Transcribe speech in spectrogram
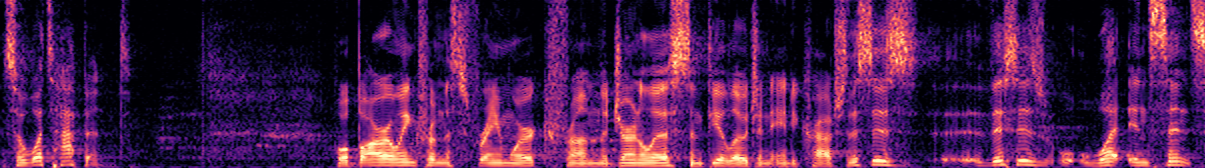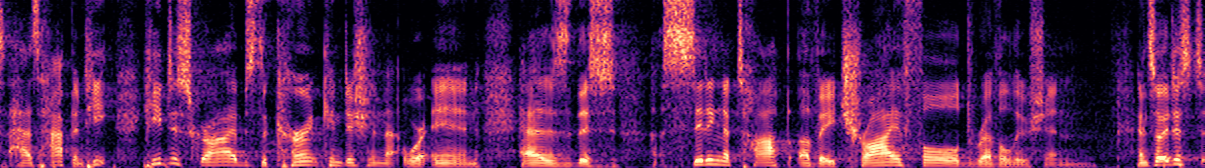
So, what's happened? Well, borrowing from this framework from the journalist and theologian Andy Crouch, this is, this is what, in sense, has happened. He, he describes the current condition that we're in as this sitting atop of a trifold revolution. And so, I just,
